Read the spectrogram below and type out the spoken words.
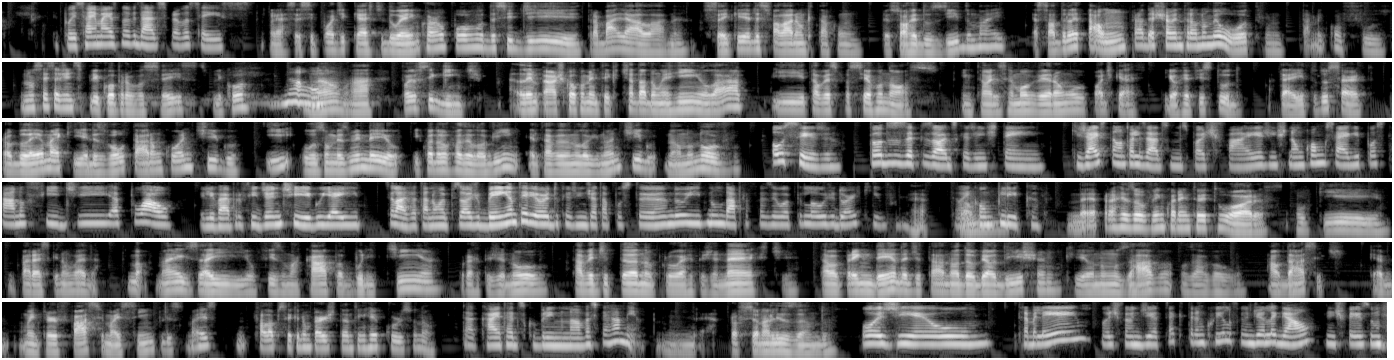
Depois sai mais novidades pra vocês. Essa, esse podcast do Anchor, o povo decidir trabalhar lá, né? Sei que eles falaram que tá com pessoal reduzido, mas é só deletar um para deixar eu entrar no meu outro. Tá meio confuso. Não sei se a gente explicou para vocês. Explicou? Não. Não, ah, foi o seguinte. Eu acho que eu comentei que tinha dado um errinho lá e talvez fosse erro nosso. Então eles removeram o podcast. E eu refiz tudo. Até aí tudo certo. O problema é que eles voltaram com o antigo. E usam o mesmo e-mail. E quando eu vou fazer login, ele tá fazendo login no antigo, não no novo. Ou seja, todos os episódios que a gente tem que já estão atualizados no Spotify, a gente não consegue postar no feed atual. Ele vai pro feed antigo e aí, sei lá, já tá num episódio bem anterior do que a gente já tá postando e não dá pra fazer o upload do arquivo. É, então aí vamos- complica. É pra resolver em 48 horas. O que parece que não vai dar. Bom, mas aí eu fiz uma capa bonitinha pro RPG novo. Tava editando pro RPG Next. Tava aprendendo a editar no Adobe Audition, que eu não usava. Usava o Audacity, que é uma interface mais simples. Mas falar pra você que não perde tanto em recurso, não. Tá, Kai tá descobrindo novas ferramentas. Hum, é, profissionalizando. Hoje eu trabalhei, hoje foi um dia até que tranquilo, foi um dia legal. A gente fez um-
